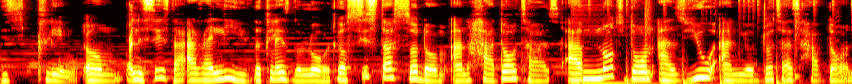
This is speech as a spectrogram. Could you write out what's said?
this claim. Um, and it says that as I live, declares the Lord, your sister Sodom and her daughters have not done as you and your daughters have done.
